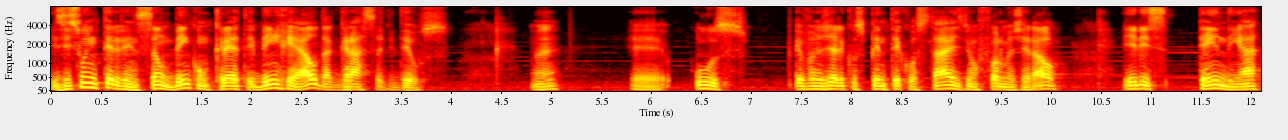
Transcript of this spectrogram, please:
Existe uma intervenção bem concreta e bem real da graça de Deus. Né? É, os evangélicos pentecostais, de uma forma geral, eles tendem a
